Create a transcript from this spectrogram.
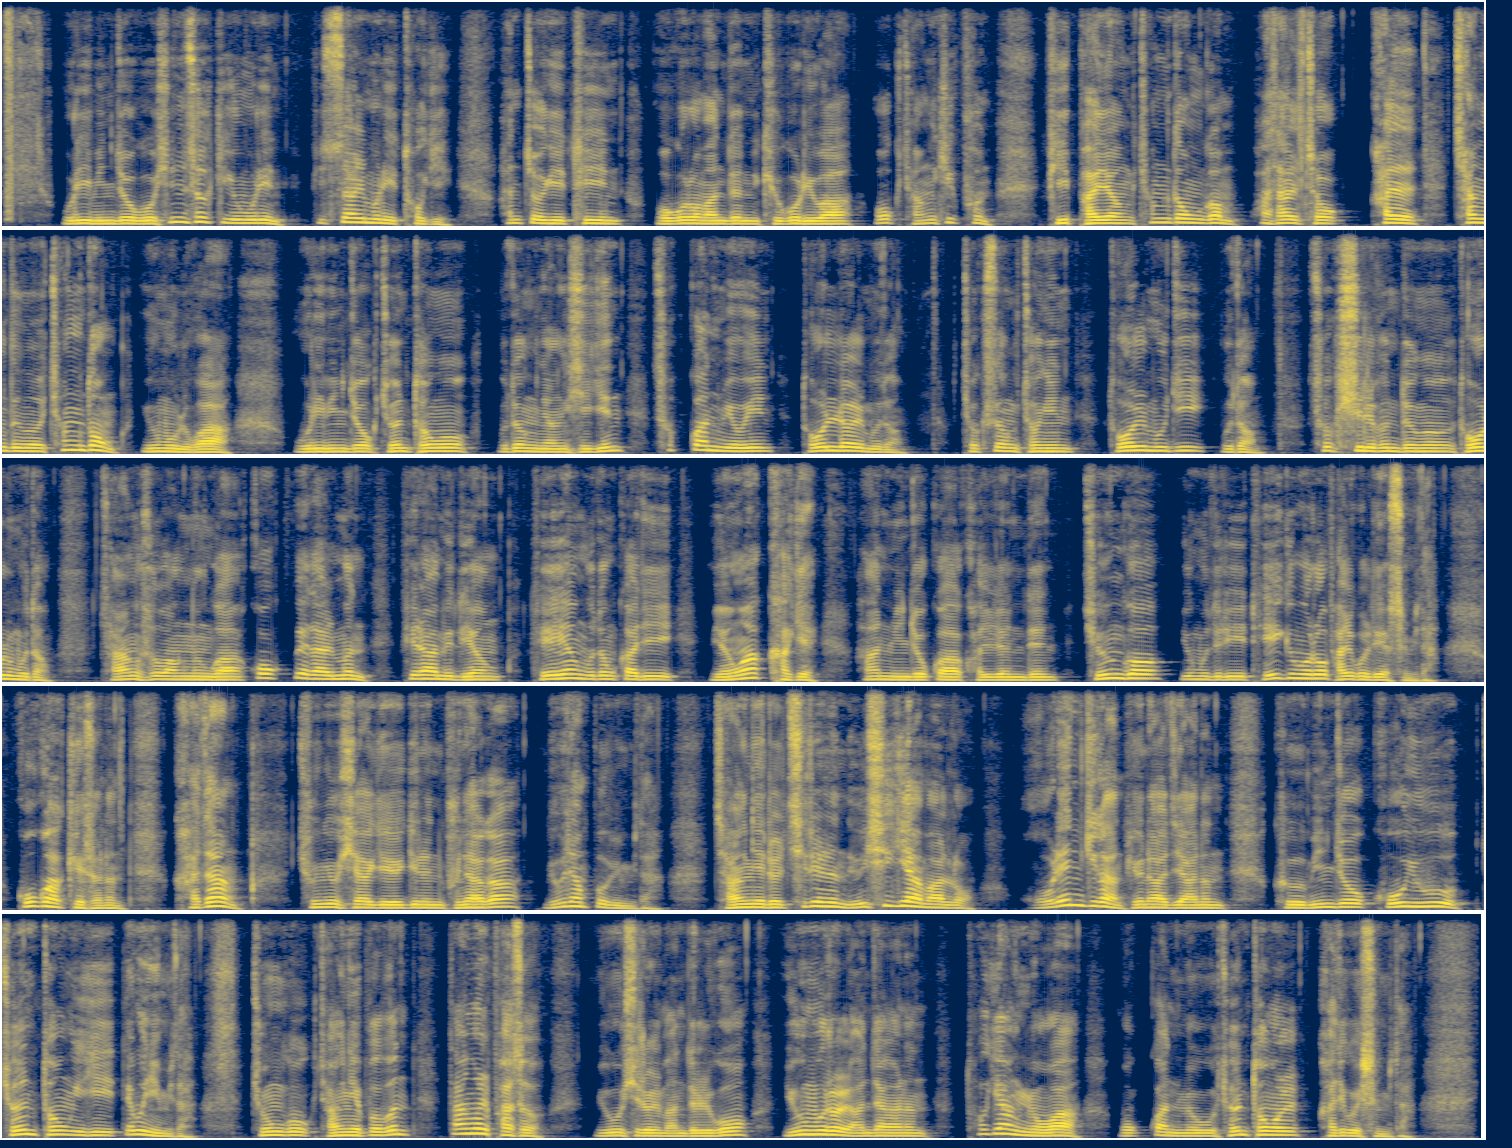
우리 민족의 신석기 유물인 빗살무늬 토기, 한쪽이 트인 옥으로 만든 규고리와 옥 장식품, 비파형 청동검, 화살촉, 칼, 창 등의 청동 유물과 우리 민족 전통의 무덤 양식인 석관묘인 돌렬 무덤, 적성청인 돌무지 무덤, 석실분 등의 돌 무덤, 장수왕릉과 꼭 빼닮은 피라미드형 대형 무덤까지 명확하게 한민족과 관련된 증거 유물들이 대규모로 발굴되었습니다. 고고학회에서는 가장 중요시하게 여기는 분야가 묘장법입니다. 장례를 치르는 의식이야말로 오랜 기간 변하지 않은 그 민족 고유 전통이기 때문입니다. 중국 장례법은 땅을 파서 묘실을 만들고 유물을 안장하는 토양묘와 목관묘 전통을 가지고 있습니다.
